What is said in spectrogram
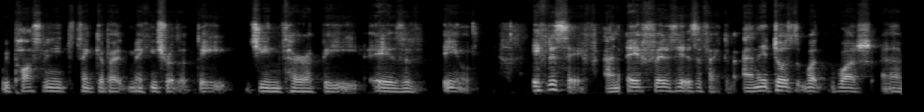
we possibly need to think about making sure that the gene therapy is, you know, if it is safe and if it is effective. And it does what what um,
